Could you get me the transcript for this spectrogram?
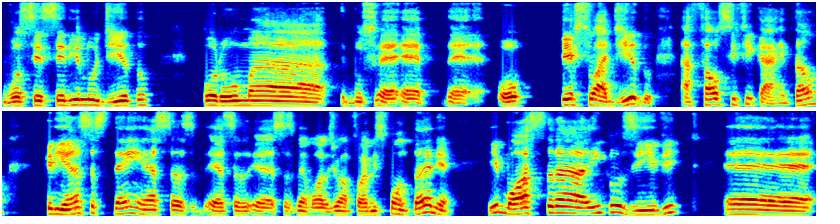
você ser iludido por uma. É, é, é, ou persuadido a falsificar. Então, crianças têm essas, essas, essas memórias de uma forma espontânea e mostra, inclusive, é,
